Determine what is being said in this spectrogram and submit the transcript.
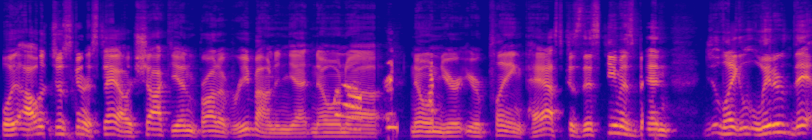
Well, I was just gonna say I was shocked you hadn't brought up rebounding yet, knowing uh, knowing you're you're playing pass because this team has been like literally. They,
